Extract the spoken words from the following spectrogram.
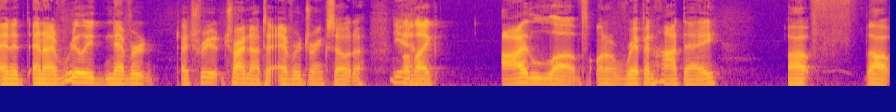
and it, and I really never I try, try not to ever drink soda. Yeah. But like I love on a ripping hot day uh, uh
